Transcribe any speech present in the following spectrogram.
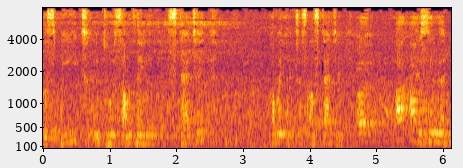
the speed, into something static? Comic pictures are static? Uh, I, I, think that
